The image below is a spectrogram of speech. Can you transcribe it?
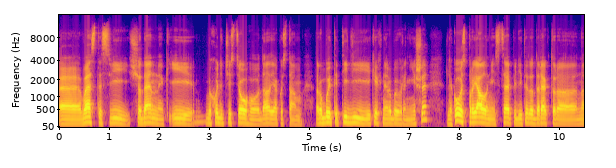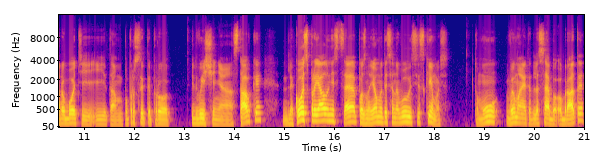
е, вести свій щоденник і, виходячи з цього, да, якось там робити ті дії, яких не робив раніше. Для когось проявленість це підійти до директора на роботі і там попросити про підвищення ставки. Для когось проявленість це познайомитися на вулиці з кимось. Тому ви маєте для себе обрати,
